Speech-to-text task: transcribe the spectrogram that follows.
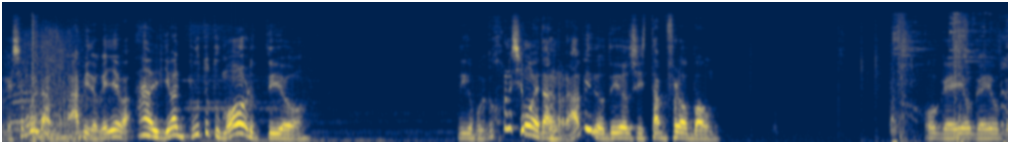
¿Por qué se mueve tan rápido? ¿Qué lleva? Ah, lleva el puto tumor, tío. Digo, ¿por qué cojones se mueve tan rápido, tío? Si está en Frostbound. Ok, ok, ok.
